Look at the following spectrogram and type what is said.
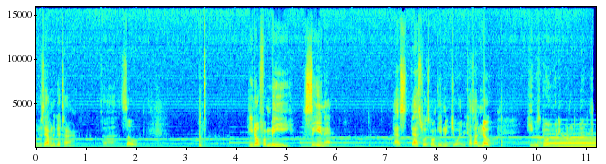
He was having a good time. Uh, so, you know, for me, seeing that, that's, that's what's going to give me joy because I know he was doing what he wanted to do.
